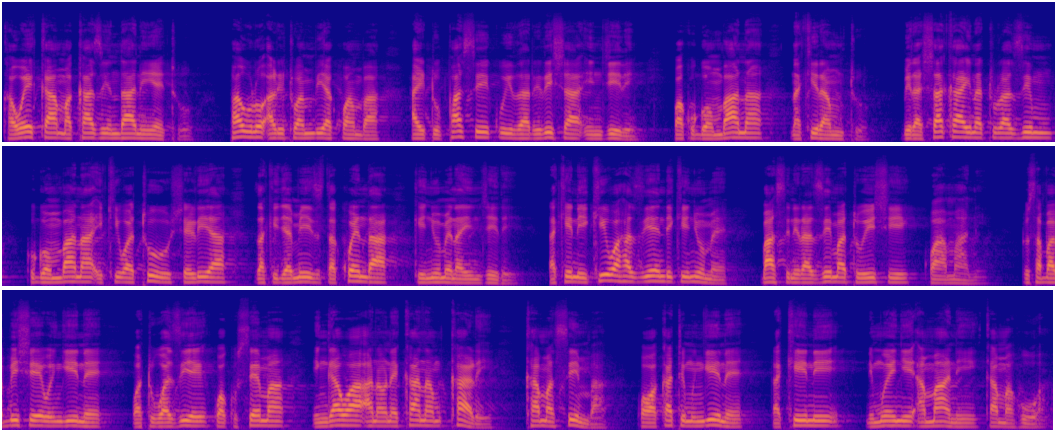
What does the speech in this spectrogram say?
kaweka makazi ndani yetu. Paulo alituambia kwamba haitupasi kuidharirisha injili kwa kugombana na kila mtu. Bila shaka inatulazimu kugombana ikiwa tu sheria za kijamii zitakwenda kinyume na injili. Lakini ikiwa haziendi kinyume basi ni lazima tuishi kwa amani. Tusababishe wengine watuwazie kwa kusema ingawa anaonekana mkali kama simba kwa wakati mwingine lakini ni mwenye amani kama huwa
